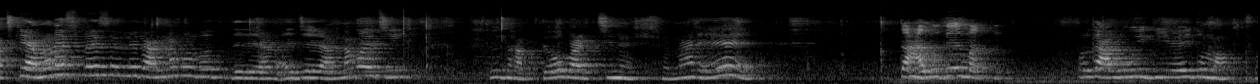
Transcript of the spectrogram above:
আজকে এমন স্পেশালি রান্না করব যে রান্না করেছি তুই ভাবতেও পারছি না শোনা রে আলু দিয়ে মাখি ওই আলু দিয়েই তো মাখছো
